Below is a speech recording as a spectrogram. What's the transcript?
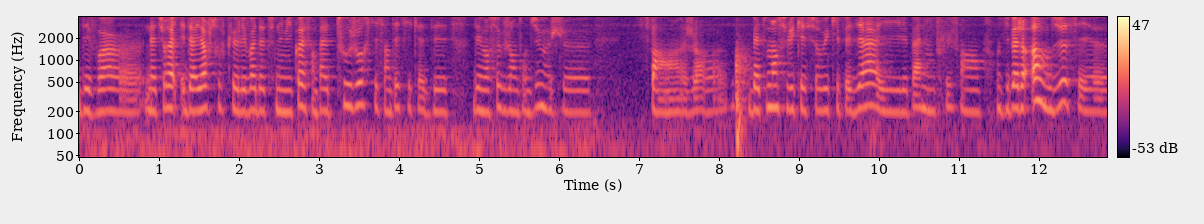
des voix euh, naturelles. Et d'ailleurs, je trouve que les voix d'Hatsune Miku, elles sont pas toujours si synthétiques. Il y a des, des morceaux que j'ai entendus, moi je. Enfin, genre, euh, bêtement, celui qui est sur Wikipédia, il est pas non plus. Enfin, on se dit pas genre, oh mon dieu, c'est. euh,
